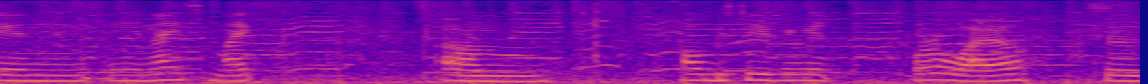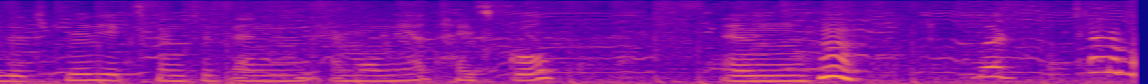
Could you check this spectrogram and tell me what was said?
and a nice mic. Um, I'll be saving it for a while because it's really expensive and I'm only at high school. And hmm, but it's kind of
